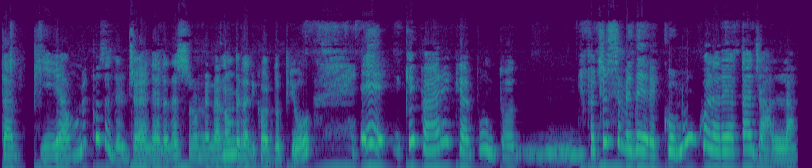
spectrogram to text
xalontalpia, una cosa del genere, adesso non me, la, non me la ricordo più, e che pare che appunto gli facesse vedere comunque la realtà gialla.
